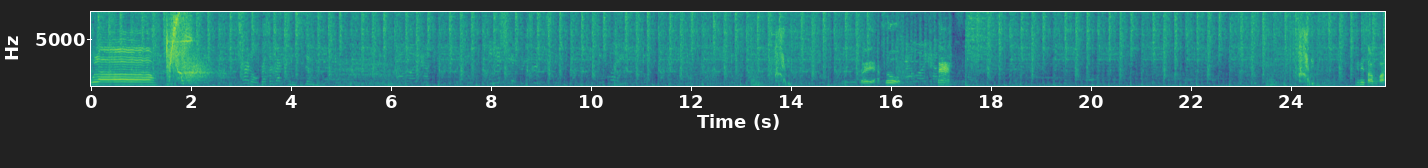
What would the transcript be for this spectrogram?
Pulang. Turtle resurrecting soon. Hei, asu. Nah. slain. Ini sampah.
